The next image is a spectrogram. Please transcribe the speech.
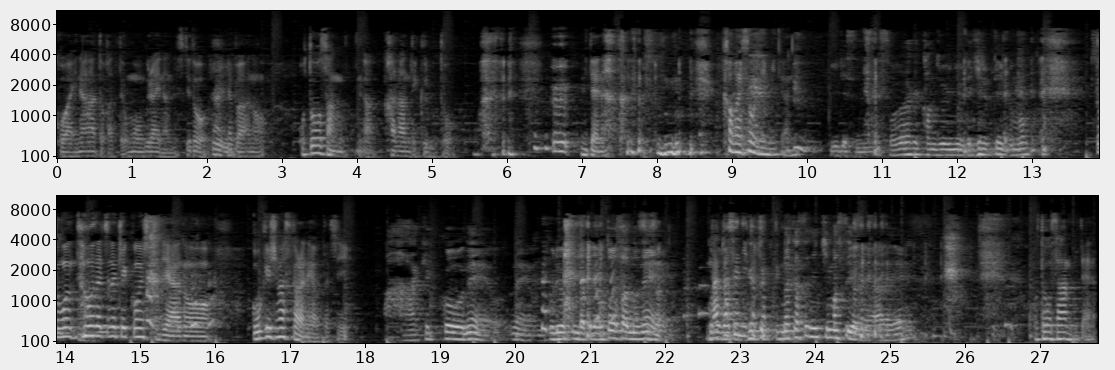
怖いなとかって思うぐらいなんですけど、はいやっぱあの、お父さんが絡んでくると、うみたいな。かわいそうにみたいな。いいですね。それだけ感情移入できるっていうのも。友友達の結婚式であの、号泣しますからね、私。ああ、結構ね、ね、ご両親だけでお父さんのね、そう泣かせにかかってくる泣かせに来ますよね、あれ。お父さんみたいな。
